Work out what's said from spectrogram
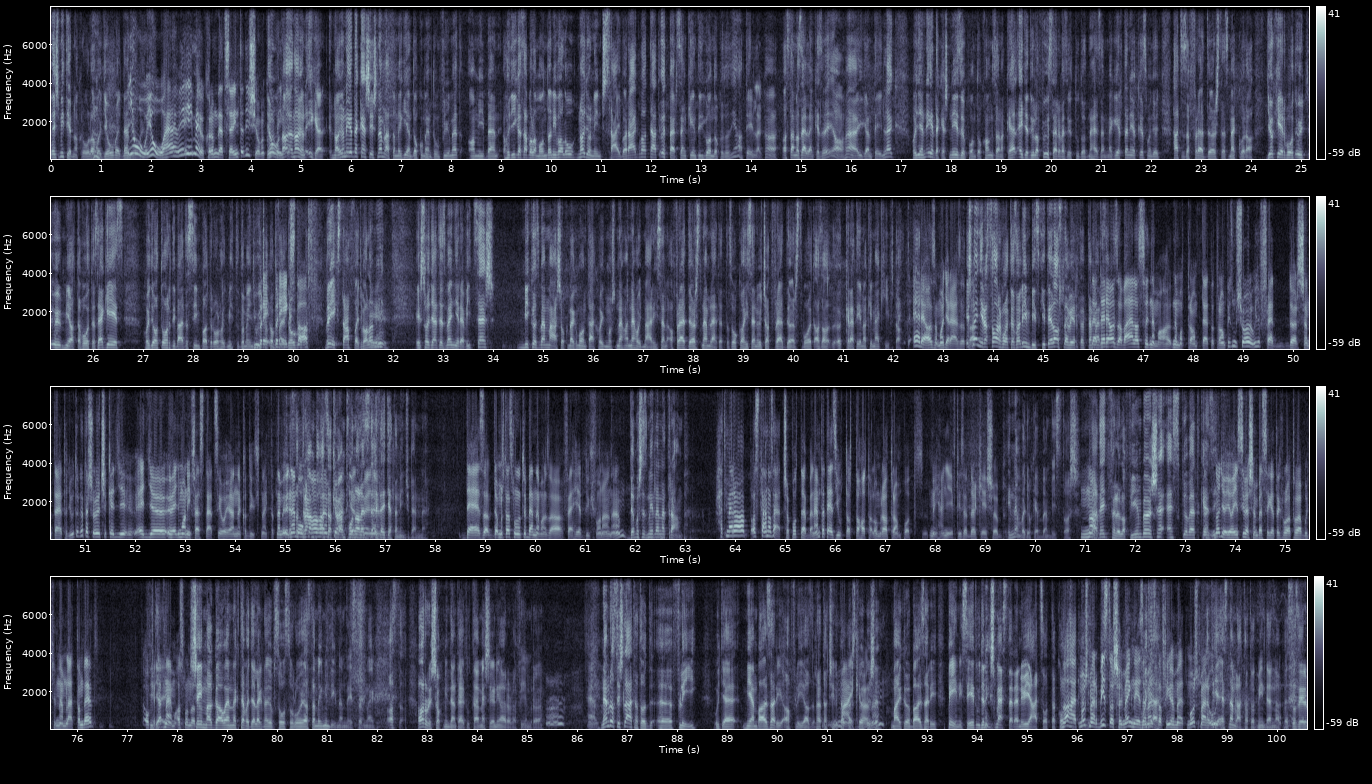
Na és mit írnak róla, hogy jó vagy nem Jó, jó, hát én meg akarom, de hát szerinted is jó? Akkor Jó, na, nagyon, igen, nagyon érdekes, és nem láttam még ilyen dokumentumfilmet, amiben, hogy igazából a mondani való nagyon nincs szájba rágva, tehát öt percenként így gondolkodod, ja, tényleg, ha. aztán az ellenkező, ja, ha, igen, tényleg, hogy ilyen érdekes nézőpontok hangzanak el, egyedül a főszervezőt tudod nehezen megérteni, aki azt mondja, hogy hát ez a Fred Durst, ez mekkora gyökér volt, ő, ő miatta volt az egész, hogy ott ordibált a színpadról, hogy mit tudom én, gyújtsatok fel break dolgokat. stuff. Break stuff, vagy valami. Igen. És hogy hát ez mennyire vicces, miközben mások megmondták, hogy most ne, nehogy már, hiszen a Fred Durst nem lehetett az oka, hiszen ő csak Fred Durst volt, az a kretén, aki meghívta. Erre az a magyarázat. És mennyire szar volt ez a Limbiskit, én azt nem értettem de hát erre az a válasz, hogy nem a, nem a Trump tehet a trumpizmusról, ugye Fred Durst sem tehet a gyújtogatásról, ő csak egy, egy, ő egy manifestációja ennek a dühnek. Tehát nem, ő ez nem a oka, Trump, hanem az a Trump vonal, ez, ez egyáltalán nincs benne. De, ez de most azt mondod, hogy benne van az a fehér dühvonal, nem? De most ez miért lenne Trump? Hát mert a, aztán az átcsapott ebben, nem? Tehát ez juttatta hatalomra a Trumpot néhány évtizeddel később. Én nem vagyok ebben biztos. Na. Tehát egyfelől a filmből se ez következik. Nagyon jó, én szívesen beszélgetek róla tovább, úgyhogy nem láttam, de oké, Figyelj, tehát nem, azt mondod. Shane McGowannek te vagy a legnagyobb szószólója, aztán még mindig nem nézted meg. Azt, arról is sok mindent el tudtál mesélni arról a filmről. El. Nem rossz, és láthatod uh, Flea, ugye milyen Balzari a Flea az Chili Peppers Michael? Michael Balzari péniszét, ugyanis mesztelenül játszott a Na koncerten. hát most már biztos, hogy megnézem Ugye? ezt a filmet, most már Hát úgy... figyelj, ezt nem láthatod minden nap, ezt azért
